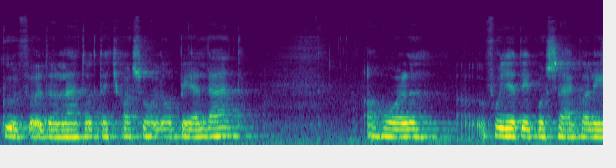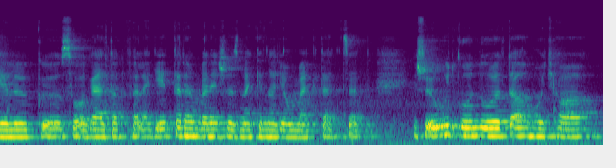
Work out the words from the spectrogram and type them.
külföldön látott egy hasonló példát, ahol fogyatékossággal élők szolgáltak fel egy étteremben, és ez neki nagyon megtetszett. És ő úgy gondolta, hogy ha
